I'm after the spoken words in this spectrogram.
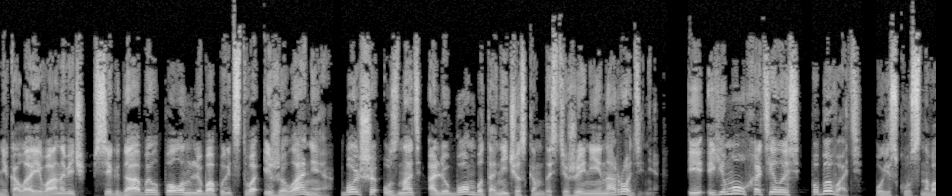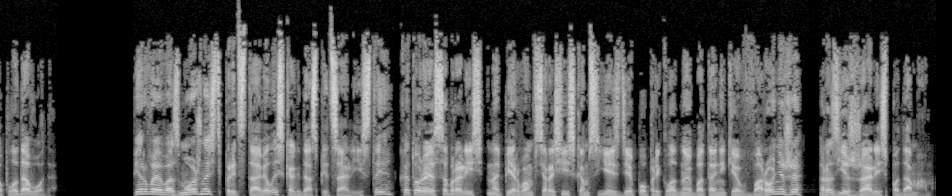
Николай Иванович всегда был полон любопытства и желания больше узнать о любом ботаническом достижении на родине, и ему хотелось побывать у искусного плодовода. Первая возможность представилась, когда специалисты, которые собрались на первом Всероссийском съезде по прикладной ботанике в Воронеже, разъезжались по домам.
